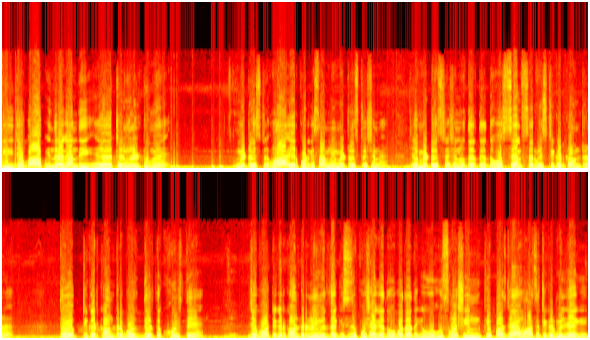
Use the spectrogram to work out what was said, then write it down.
कि जब आप इंदिरा गांधी टर्मिनल टू में मेट्रो वहाँ एयरपोर्ट के सामने मेट्रो स्टेशन है। जब मेट्रो स्टेशन उतरते हैं तो वो सेल्फ सर्विस टिकट काउंटर है। तो अब टिकट काउंटर बहुत देर तक खोजते हैं। जब वहाँ टिकट काउंटर नहीं मिलता किसी से पूछा गया तो वो बताते कि वो उस मशीन के पास जाएँ वहाँ से टिकट मिल जाएगी।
